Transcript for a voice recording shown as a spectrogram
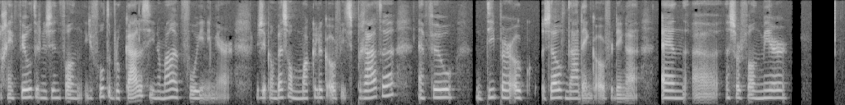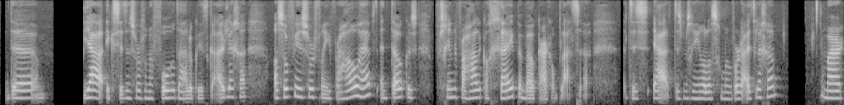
geen filter in de zin van je voelt de blokkades die je normaal hebt, voel je niet meer. Dus je kan best wel makkelijk over iets praten en veel dieper ook zelf nadenken over dingen. En uh, een soort van meer de. Ja, ik zit een soort van naar voren te halen, ik dit kan uitleggen. Alsof je een soort van je verhaal hebt en telkens verschillende verhalen kan grijpen en bij elkaar kan plaatsen. Het is, ja, het is misschien heel lastig om in woorden uit te leggen. Maar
